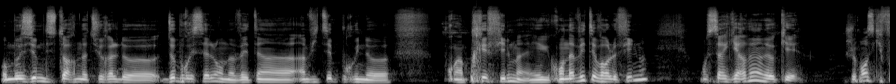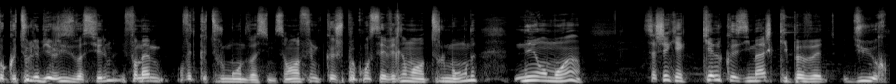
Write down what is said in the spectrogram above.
au Muséum d'histoire naturelle de, de Bruxelles. On avait été invité pour, une, pour un pré-film et qu'on avait été voir le film. On s'est regardé, on a dit OK, je pense qu'il faut que tous les biologistes voient ce film. Il faut même en fait que tout le monde voit ce film. C'est un film que je peux conseiller vraiment à tout le monde. Néanmoins, sachez qu'il y a quelques images qui peuvent être dures,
